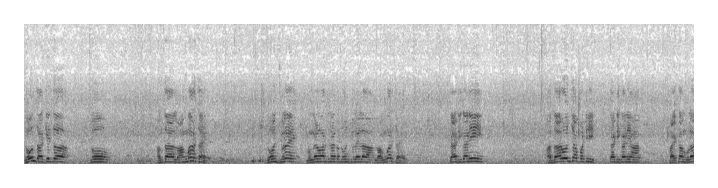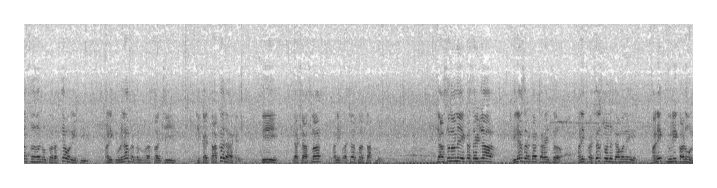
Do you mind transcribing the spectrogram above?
दोन तारखेचा जो आमचा लाँग मार्च आहे. दोन जुलै मंगळवार दिनांक दोन जुलैला लाँग मार्च आहे. त्या ठिकाणी हजारोंच्या पटीत त्या ठिकाणी बायका मुलांसह लोक रस्त्यावर येतील आणि कोयना प्रकल्पग्रस्तांची जी काही ताकद आहे ती या शासनात आणि प्रशासनात दाखवेल. शासनानं एका साईडला दिल्यासारखं करायचं आणि प्रशासनानं त्यामध्ये अनेक क्युरी काढून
